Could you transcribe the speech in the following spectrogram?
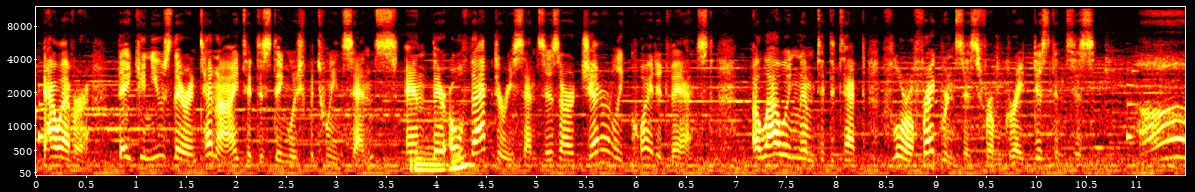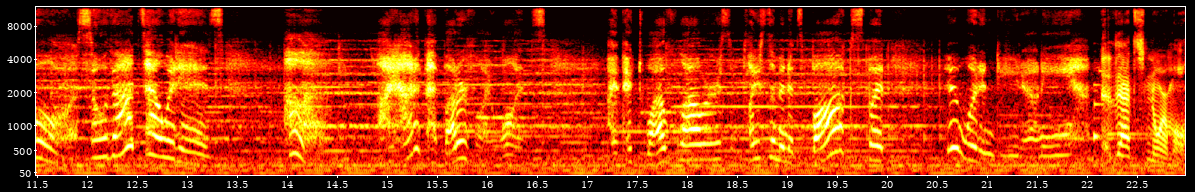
However, they can use their antennae to distinguish between scents, and their Mhm. olfactory senses are generally quite advanced, allowing them to detect floral fragrances from great distances. Oh, so that's how it is. I had a pet butterfly once. I picked wildflowers and placed them in its box, but it wouldn't eat any. That's normal.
